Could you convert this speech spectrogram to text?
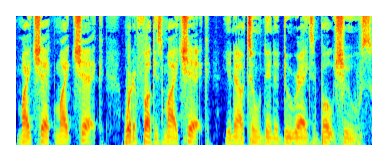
Mic check, mic check. Where the fuck is my check? You're now tuned in to Do Rags and Boat Shoes.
